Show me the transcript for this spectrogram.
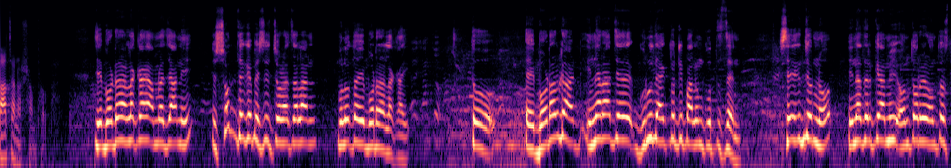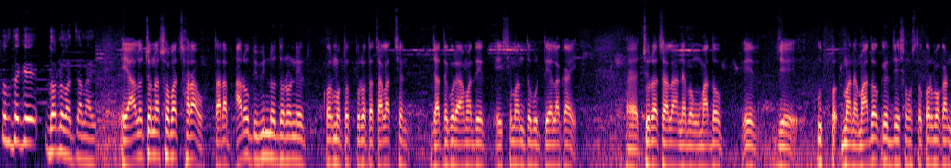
বাঁচানো সম্ভব। যে বর্ডার এলাকায় আমরা জানি যে সব থেকে বেশি চোরাচালান মূলত এই বর্ডার এলাকায়। তো এই বর্ডার গার্ড ইনারা যে গুরু দায়িত্বটি পালন করতেছেন, সেই জন্য ইনাদেরকে আমি অন্তরের অন্তঃস্থল থেকে ধন্যবাদ জানাই। এই আলোচনা সভা ছাড়াও তারা আরও বিভিন্ন ধরনের কর্মতৎপরতা চালাচ্ছেন যাতে করে আমাদের এই সীমান্তবর্তী এলাকায় চোরাচালান এবং মাদকের যে উৎপ মানে মাদকের যে সমস্ত কর্মকাণ্ড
